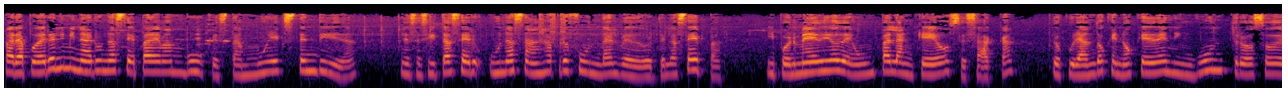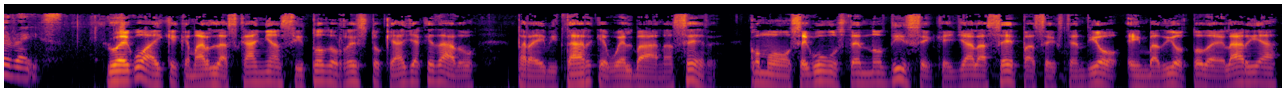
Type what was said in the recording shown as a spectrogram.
Para poder eliminar una cepa de bambú que está muy extendida, necesita hacer una zanja profunda alrededor de la cepa y por medio de un palanqueo se saca, procurando que no quede ningún trozo de raíz. Luego hay que quemar las cañas y todo resto que haya quedado para evitar que vuelva a nacer. Como según usted nos dice que ya la cepa se extendió e invadió toda el área,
